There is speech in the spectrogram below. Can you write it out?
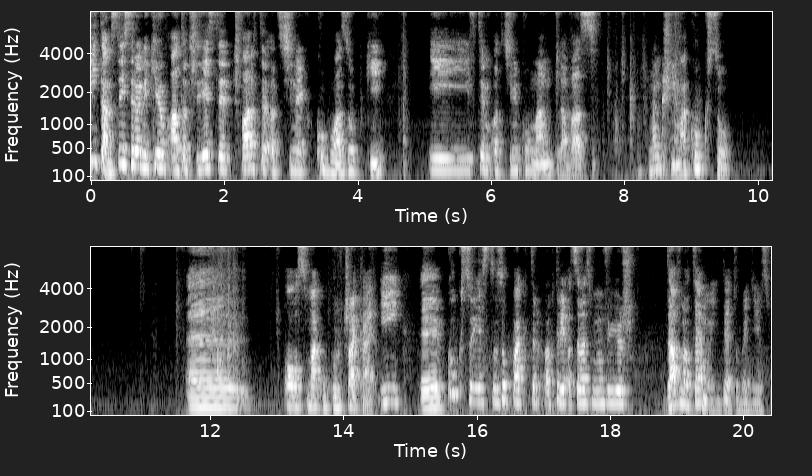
Witam, z tej strony Cube, a to 34 odcinek Kubła Zupki i w tym odcinku mam dla was Mangshima Kuksu eee, o smaku kurczaka i e, Kuksu jest to zupa, któr- o której Ocelot mi mówił już dawno temu, ile to będzie, jest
